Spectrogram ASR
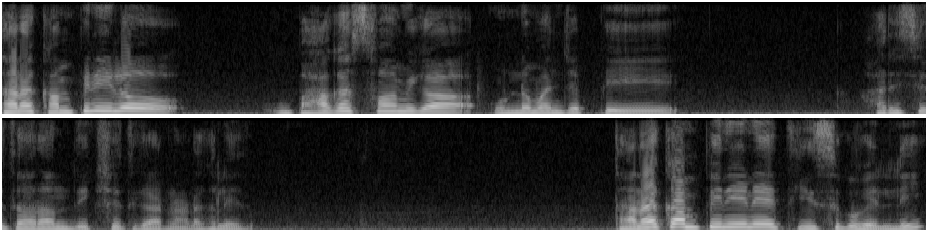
తన కంపెనీలో భాగస్వామిగా ఉండమని చెప్పి హరిసీతారాం దీక్షిత్ గారిని అడగలేదు. తన కంపెనీనే తీసుకువెళ్ళి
